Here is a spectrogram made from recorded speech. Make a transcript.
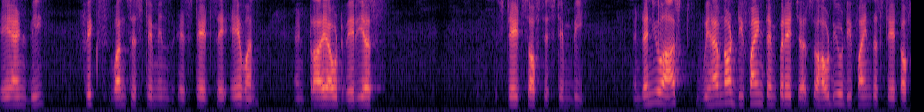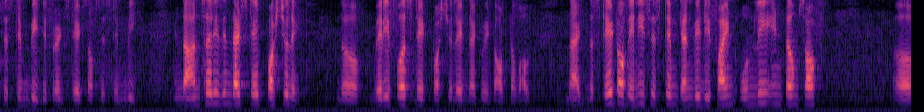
A and B. Fix one system in a state say A1 and try out various states of system B. And then you asked we have not defined temperature so how do you define the state of system B different states of system B? And the answer is in that state postulate the very first state postulate that we talked about that the state of any system can be defined only in terms of uh,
